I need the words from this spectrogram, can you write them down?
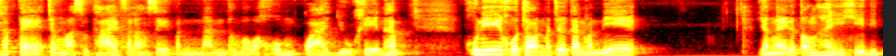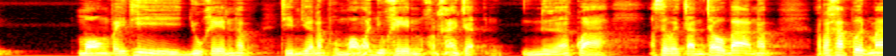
ครับ แต่จังหวะสุดท้ายฝรั่งเศสวันนั้นต้องบอกว่าคมกว่ายูเครนครับคู่นี้โคจรมาเจอกันวันนี้ ยังไงก็ต้องให้เครดิตมองไปที่ยูเครนครับ ทีมเยือนครับผมมองว่ายูเครนค่อนข้างจะเหนือกว่าอาเซอร์ไบจานเจ้าบ้านครับ ราคาเปิดมา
